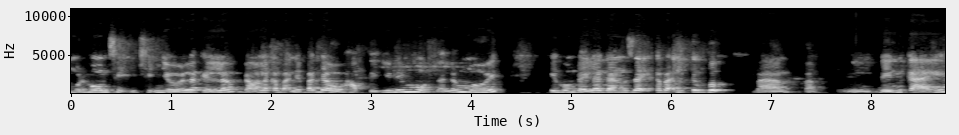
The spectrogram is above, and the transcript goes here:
một hôm chị chị nhớ là cái lớp đó là các bạn ấy bắt đầu học từ unit 1 là lớp mới. Thì hôm đấy là đang dạy các bạn từ vựng và, và đến cái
